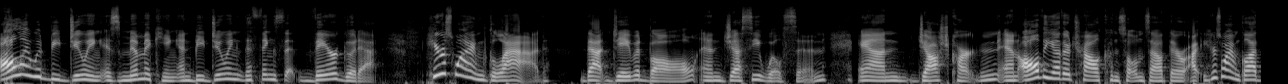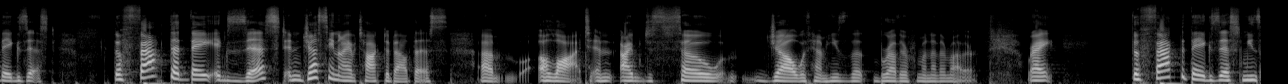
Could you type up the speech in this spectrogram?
all I would be doing is mimicking and be doing the things that they're good at. Here's why I'm glad that David Ball and Jesse Wilson and Josh Karton and all the other trial consultants out there, I, here's why I'm glad they exist the fact that they exist, and Jesse and I have talked about this um, a lot, and I'm just so gel with him. He's the brother from another mother, right? The fact that they exist means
